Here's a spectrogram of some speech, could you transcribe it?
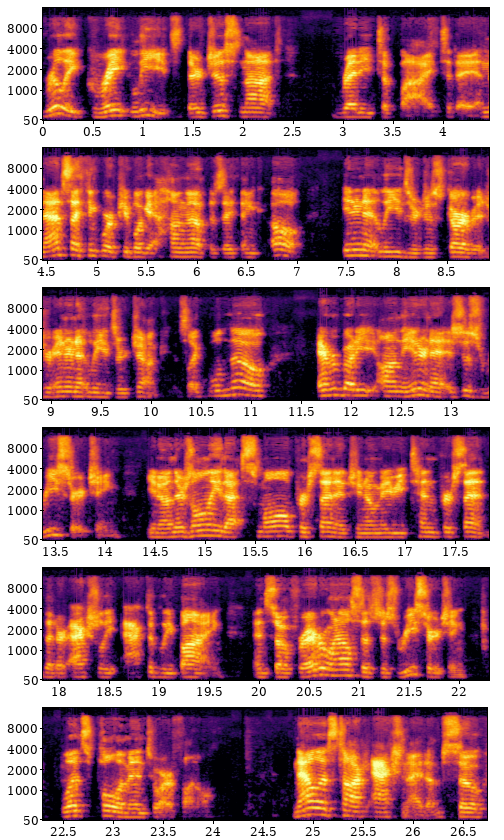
really great leads. They're just not ready to buy today. And that's I think where people get hung up is they think, "Oh, internet leads are just garbage or internet leads are junk." It's like, "Well, no, everybody on the internet is just researching." You know, and there's only that small percentage, you know, maybe 10% that are actually actively buying. And so for everyone else that's just researching, let's pull them into our funnel. Now let's talk action items. So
